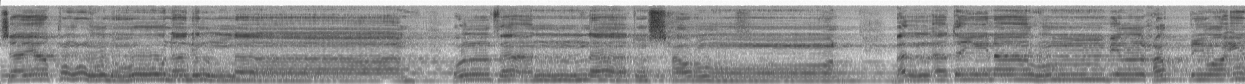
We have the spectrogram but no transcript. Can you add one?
سيقولون لله قل فأنا تسحرون. بل أتيناهم بالحق وإنهم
